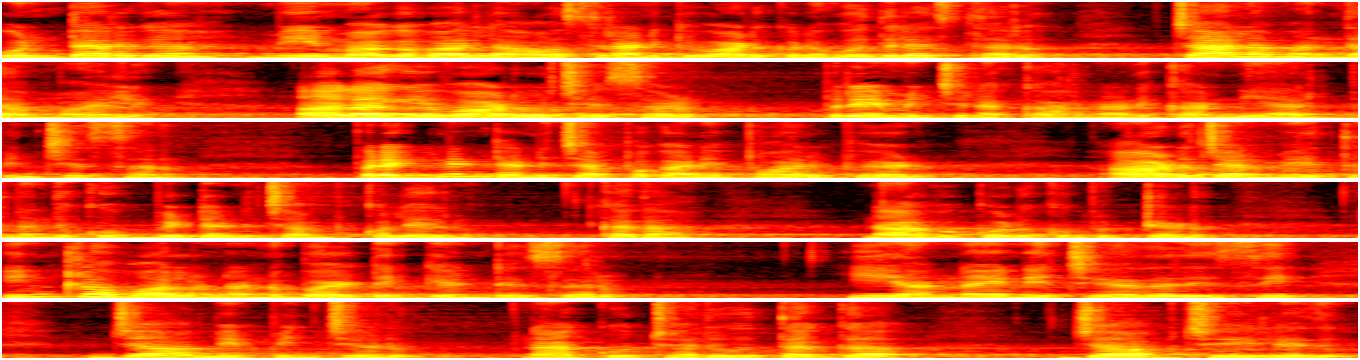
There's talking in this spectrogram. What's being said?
ఉంటారుగా మీ మగవాళ్ళ అవసరానికి వాడుకొని వదిలేస్తారు. చాలామంది అమ్మాయిల్ని అలాగే వాడు చేశాడు. ప్రేమించిన కారణానికి అన్నీ అర్పించేశాను. ప్రెగ్నెంట్ అని చెప్పగానే పారిపోయాడు. ఆడ జన్మ ఎత్తినందుకు బిడ్డను చంపుకోలేను కదా. నాకు కొడుకు పుట్టాడు. ఇంట్లో వాళ్ళు నన్ను బయటికి గెంటేశారు. ఈ అన్నయ్యని చేదదీసి జాబ్ ఇప్పించాడు. నాకు చదువు తగ్గ జాబ్ చేయలేదు.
